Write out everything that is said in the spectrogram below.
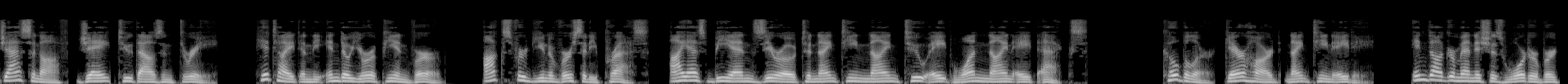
Jasanoff, J. 2003. Hittite and the Indo-European Verb. Oxford University Press. ISBN 0-19928198-X. Koebler, Gerhard Indogermanisches Wörterbuch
